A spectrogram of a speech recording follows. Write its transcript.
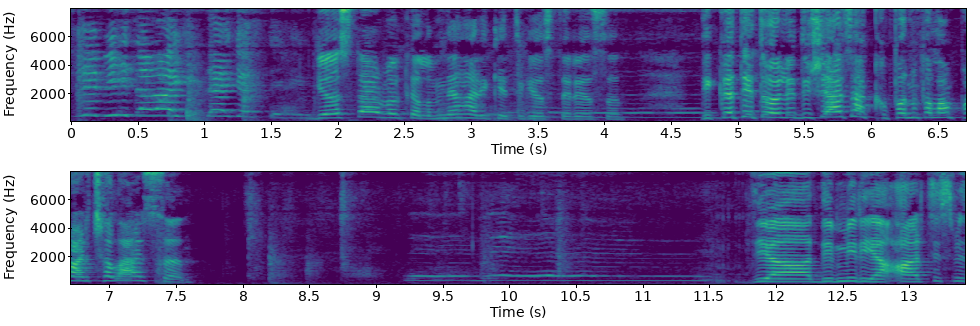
size bir tane hareketler göstereyim. Göster bakalım ne hareketi gösteriyorsun. Dikkat et öyle düşersen kafanı falan parçalarsın. Ya Demir ya artist mi?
